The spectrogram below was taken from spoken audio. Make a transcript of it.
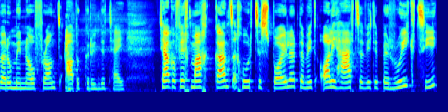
warum wir No Front aber gegründet haben. Thiago, vielleicht mach ganz einen kurzen Spoiler, damit alle Herzen wieder beruhigt sind.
